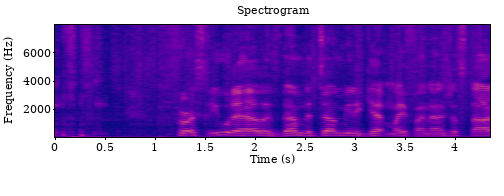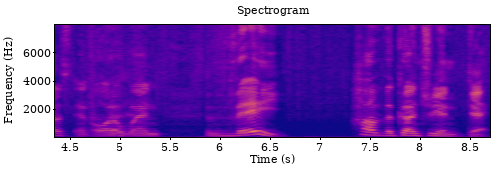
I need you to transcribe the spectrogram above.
firstly, who the hell is them to tell me to get my financial status in order when they have the country in debt?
